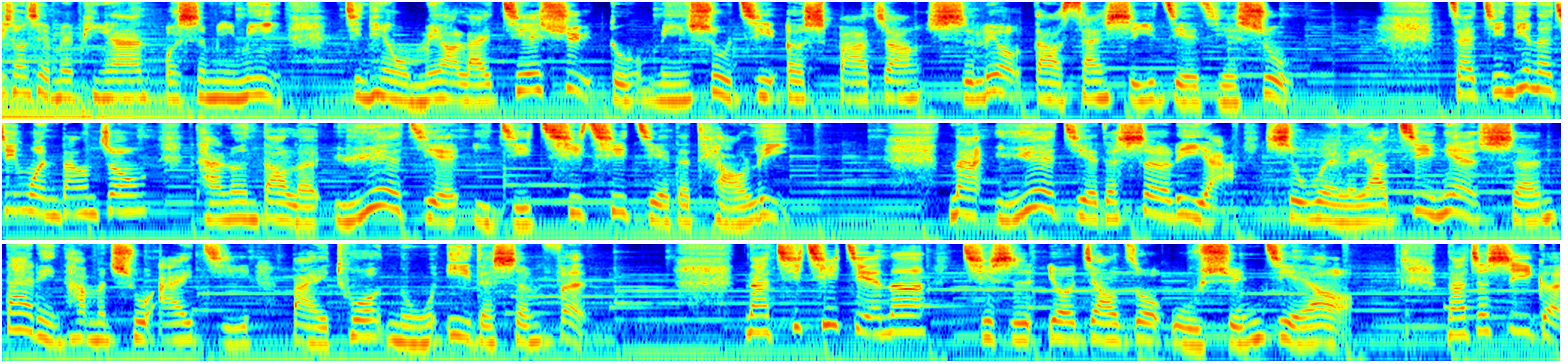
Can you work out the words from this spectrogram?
弟兄姐妹平安，我是蜜蜜。今天我们要来接续读民数记二十八章十六到三十一节结束。在今天的经文当中，谈论到了逾越节以及七七节的条例。那逾越节的设立啊，是为了要纪念神带领他们出埃及，摆脱奴役的身份。那七七节呢，其实又叫做五旬节哦。那这是一个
